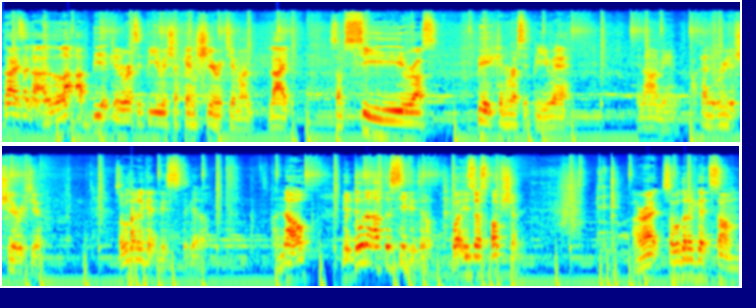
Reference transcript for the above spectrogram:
Guys, I got a lot of baking recipe which I can share with you man. Like some serious baking recipe where, you know what I mean, I can really share with you. So we're gonna get this together. And now, you do not have to sieve it, you know, but it's just option. Alright, so we're gonna get some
